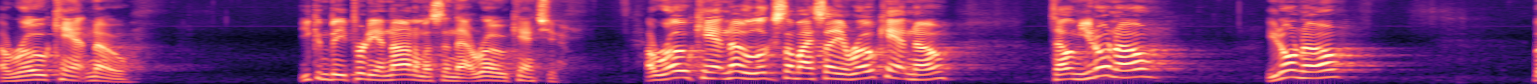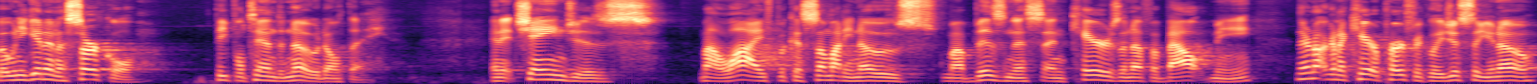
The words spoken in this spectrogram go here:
A row can't know. You can be pretty anonymous in that row, can't you? A row can't know. Look at somebody say, A row can't know. Tell them, You don't know. You don't know. But when you get in a circle, people tend to know, don't they? And it changes my life because somebody knows my business and cares enough about me. They're not going to care perfectly, just so you know.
